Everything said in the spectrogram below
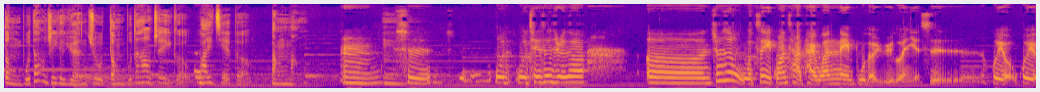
等不到这个援助，等不到这个外界的帮忙？嗯嗯，是，是我我其实觉得，呃，就是我自己观察台湾内部的舆论也是会有会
